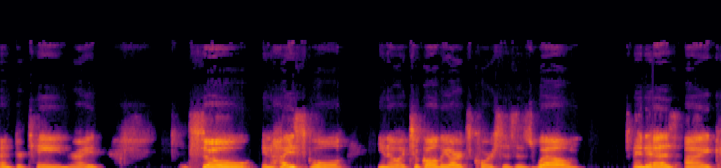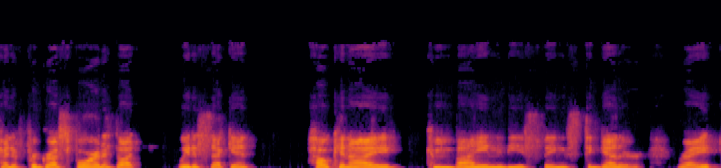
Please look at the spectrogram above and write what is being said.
entertained right so in high school you know i took all the arts courses as well. And as i kind of progressed forward i thought wait a second how can i combine these things together right?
